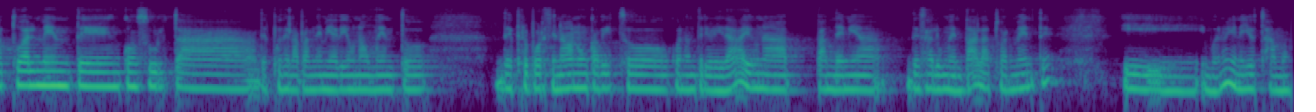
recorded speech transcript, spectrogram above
Actualmente en consulta, después de la pandemia, había un aumento desproporcionado, nunca visto con anterioridad. Hay una pandemia de salud mental actualmente y, bueno, y en ello estamos.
